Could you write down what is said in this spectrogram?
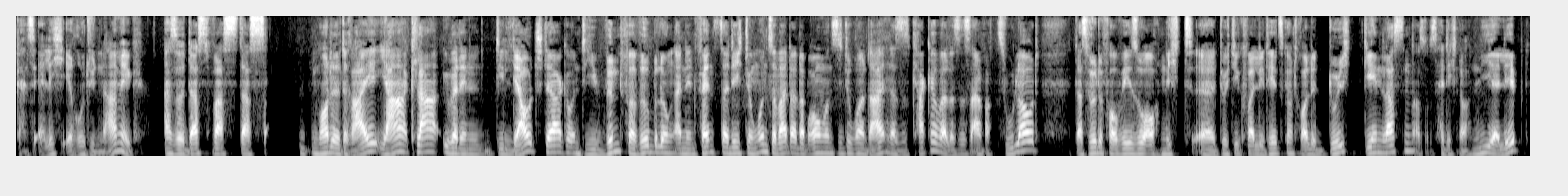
Ganz ehrlich, Aerodynamik. Also das, was das Model 3, ja klar, über den, die Lautstärke und die Windverwirbelung an den Fensterdichtungen und so weiter, da brauchen wir uns nicht drüber unterhalten, das ist kacke, weil das ist einfach zu laut. Das würde VW so auch nicht äh, durch die Qualitätskontrolle durchgehen lassen, also das hätte ich noch nie erlebt.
